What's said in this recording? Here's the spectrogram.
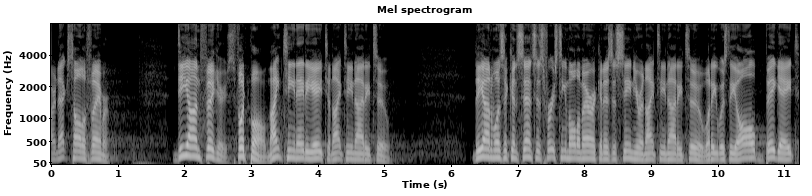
Our next Hall of Famer, Deon Figures, football, 1988 to 1992. Deon was a consensus first team All American as a senior in 1992 when he was the All Big Eight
